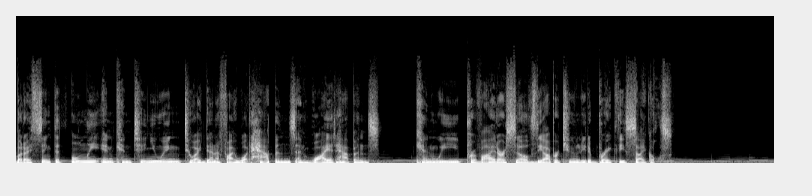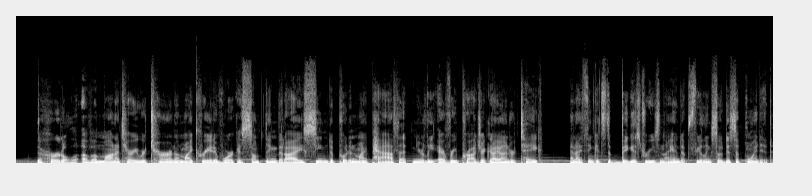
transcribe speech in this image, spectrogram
But I think that only in continuing to identify what happens and why it happens can we provide ourselves the opportunity to break these cycles? The hurdle of a monetary return on my creative work is something that I seem to put in my path at nearly every project I undertake, and I think it's the biggest reason I end up feeling so disappointed.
